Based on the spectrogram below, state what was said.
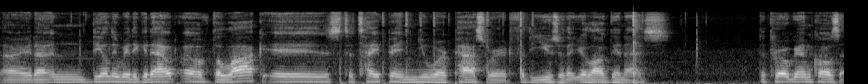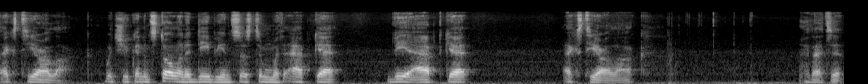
Alright, uh, and the only way to get out of the lock is to type in your password for the user that you're logged in as the program calls xtrlock, which you can install on a Debian system with apt-get via apt-get xtrlock. That's it.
